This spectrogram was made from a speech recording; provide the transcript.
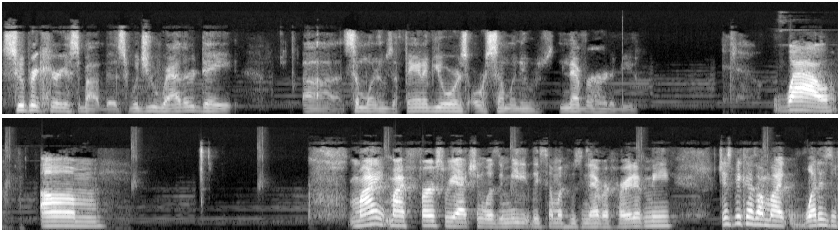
super curious about this. Would you rather date uh, someone who's a fan of yours or someone who's never heard of you? Wow. Um, my my first reaction was immediately someone who's never heard of me, just because I'm like, what is a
